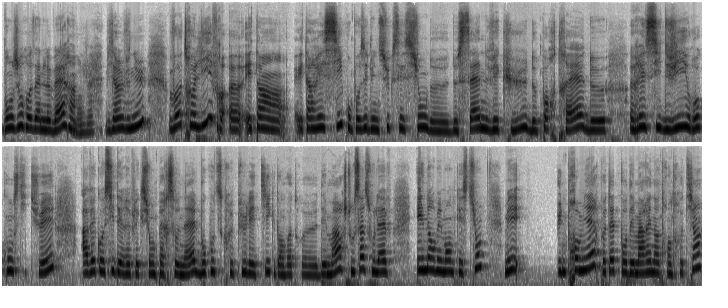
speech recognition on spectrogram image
Bonjour Rosane Lebert. Bonjour. Bienvenue. Votre livre euh, est, un, est un récit composé d'une succession de, de scènes vécues, de portraits, de récits de vie reconstitués avec aussi des réflexions personnelles, beaucoup de scrupules éthiques dans votre démarche. Tout ça soulève énormément de questions, mais une première, peut-être pour démarrer notre entretien,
